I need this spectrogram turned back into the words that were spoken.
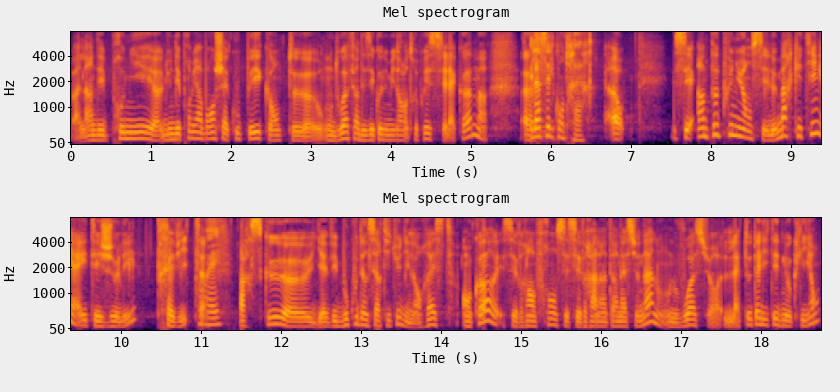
bah, l'un des premiers, l'une des premières branches à couper quand on doit faire des économies dans l'entreprise, c'est la com. Et là, c'est le contraire. Alors, c'est un peu plus nuancé. Le marketing a été gelé très vite parce que euh, il y avait beaucoup d'incertitudes. Il en reste encore. C'est vrai en France et c'est vrai à l'international. On le voit sur la totalité de nos clients.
